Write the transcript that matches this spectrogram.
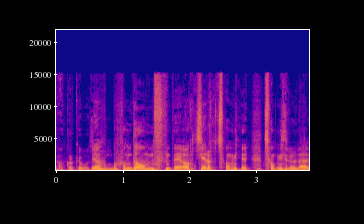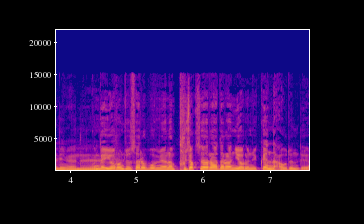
아, 그렇게 보세요. 야, 뭐 흠도 없는데 억지로 총리, 총리를 날리면은. 근데 여론조사를 보면은 부적절하다는 여론이 꽤 나오던데요.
